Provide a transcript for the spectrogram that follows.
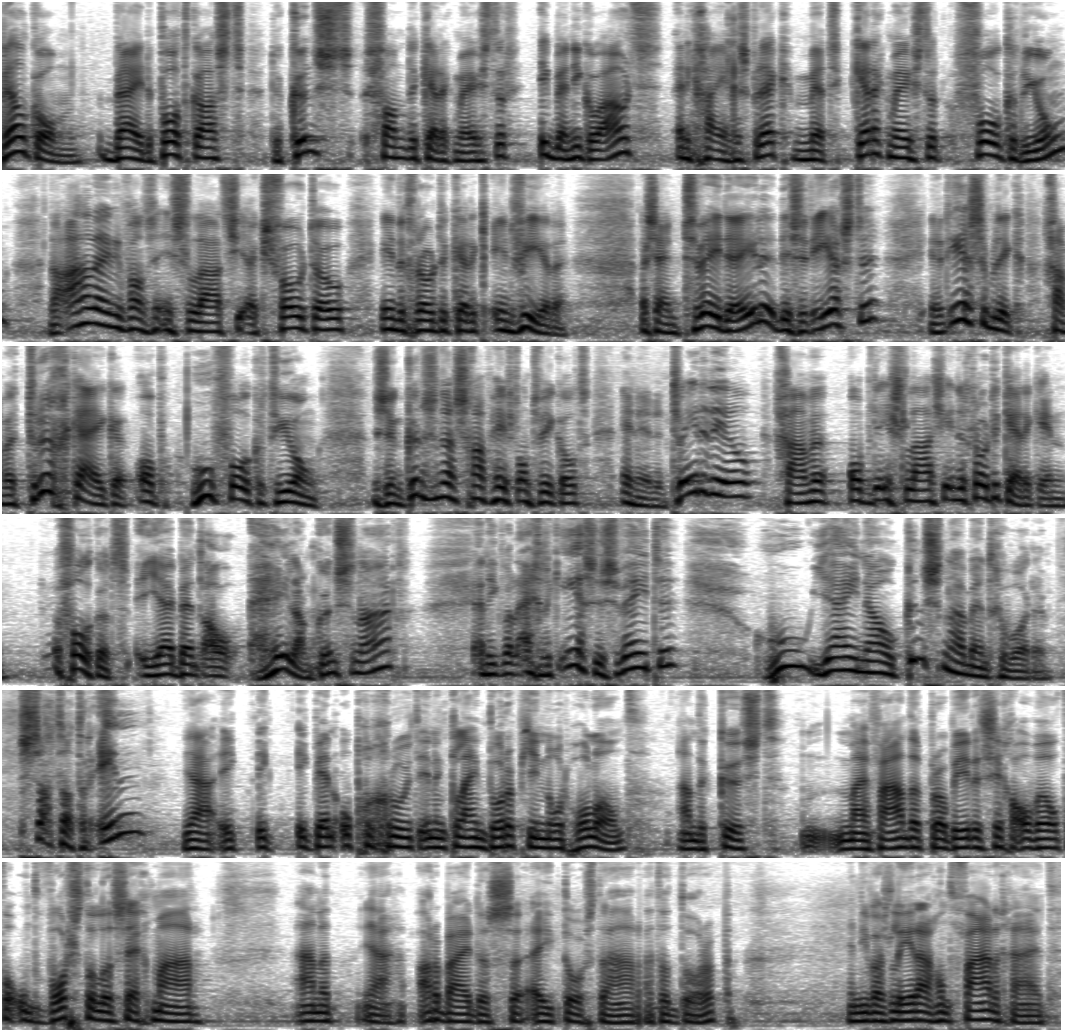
Welkom bij de podcast De Kunst van de Kerkmeester. Ik ben Nico Oud en ik ga in gesprek met kerkmeester Volker de Jong... naar aanleiding van zijn installatie Ex Foto in de Grote Kerk in Veren. Er zijn twee delen, dit is het eerste. In het eerste blik gaan we terugkijken op hoe Volker de Jong zijn kunstenaarschap heeft ontwikkeld. En in het tweede deel gaan we op de installatie in de Grote Kerk in. Volkert, jij bent al heel lang kunstenaar. En ik wil eigenlijk eerst eens weten hoe jij nou kunstenaar bent geworden. Zat dat erin? Ja, ik, ik, ik ben opgegroeid in een klein dorpje in Noord-Holland aan de kust. Mijn vader probeerde zich al wel te ontworstelen, zeg maar, aan het ja, arbeidersethos daar uit dat dorp. En die was leraar handvaardigheid.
